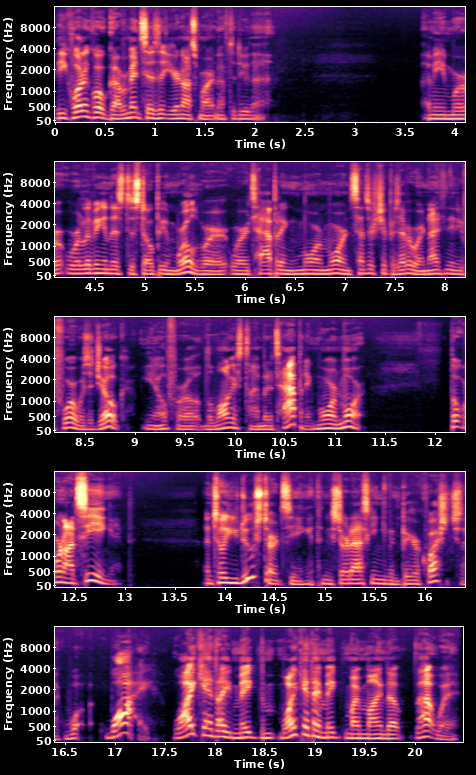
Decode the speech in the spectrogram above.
The quote unquote government says that you're not smart enough to do that. I mean, we're we're living in this dystopian world where where it's happening more and more, and censorship is everywhere. 1984 was a joke, you know, for the longest time, but it's happening more and more. But we're not seeing it until you do start seeing it. Then you start asking even bigger questions, like, what? Why? Why can't I make them? Why can't I make my mind up that way?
